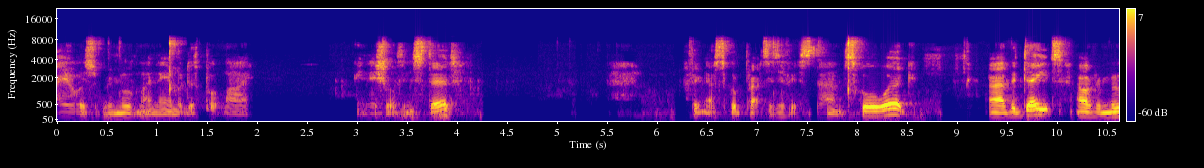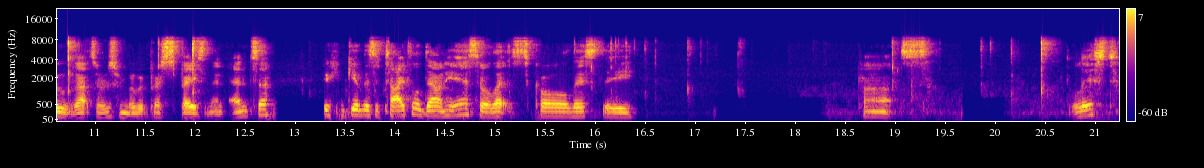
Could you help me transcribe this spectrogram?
I always remove my name but just put my initials instead. I think that's good practice if it's um, schoolwork. Uh, the date, I'll remove that, so I'll just remove it, press space and then enter. You can give this a title down here. So let's call this the parts list.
